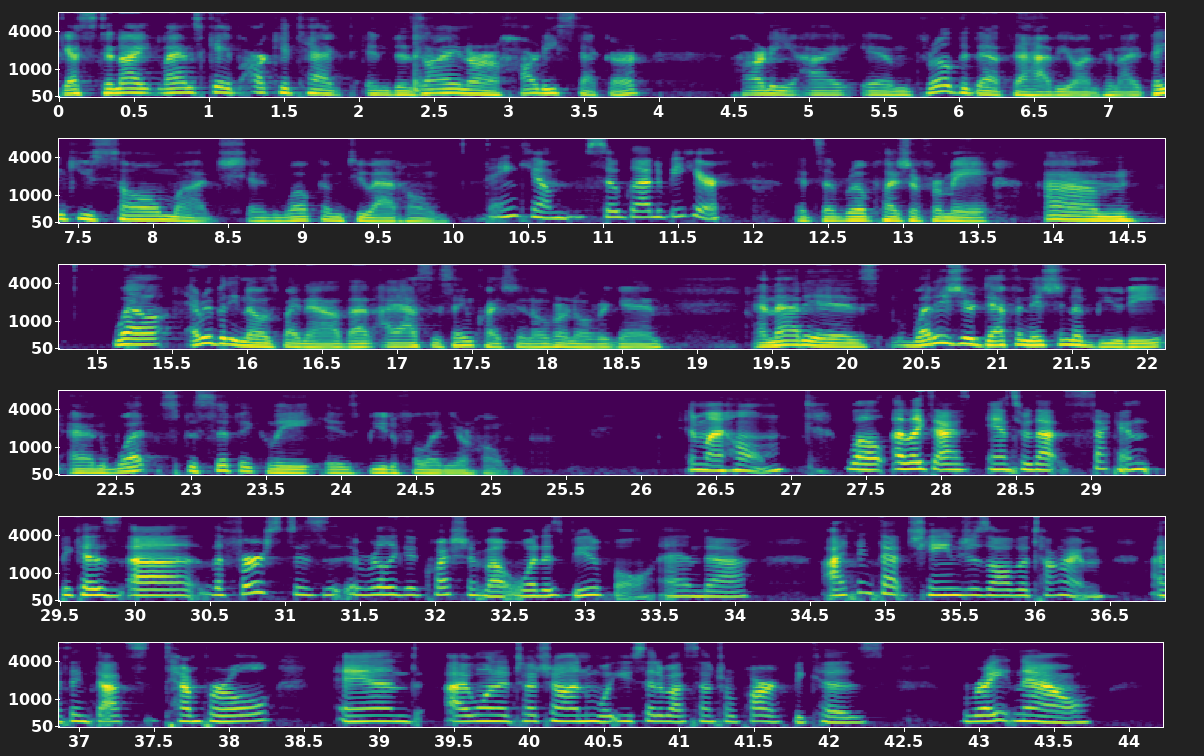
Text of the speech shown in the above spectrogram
Guest tonight, landscape architect and designer Hardy Stecker. Hardy, I am thrilled to death to have you on tonight. Thank you so much and welcome to At Home. Thank you. I'm so glad to be here. It's a real pleasure for me. Um, well, everybody knows by now that I ask the same question over and over again, and that is what is your definition of beauty and what specifically is beautiful in your home? In my home? Well, I'd like to ask, answer that second because uh, the first is a really good question about what is beautiful. And uh, I think that changes all the time. I think that's temporal. And I want to touch on what you said about Central Park because right now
